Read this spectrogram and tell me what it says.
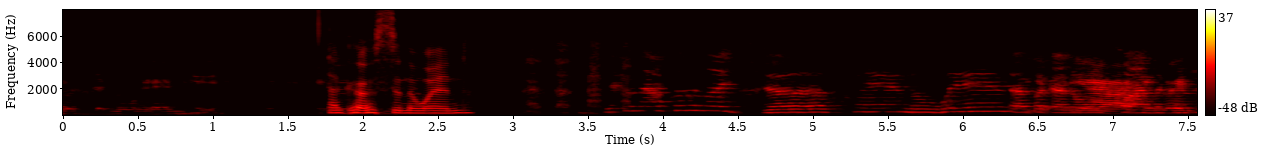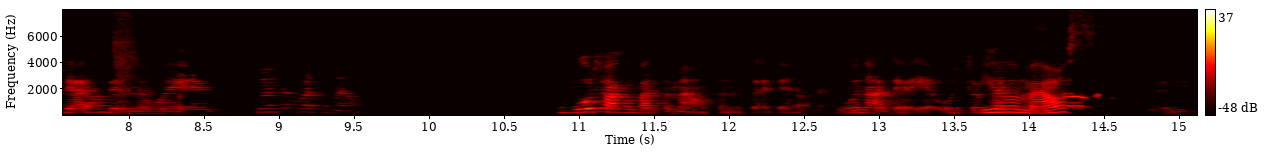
ghost in the wind. He, he, he A ghost in the wind. Isn't that something like dust in the wind? That's like an old yeah, classic he's like country song. dust in the wind. Do you want to talk about the mouse? We'll talk about the mouse in a second. Okay. We're not there yet. We're still You have a mouse? the journey.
